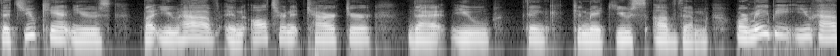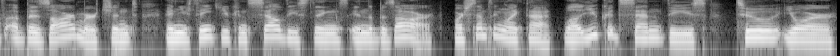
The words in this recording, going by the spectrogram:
that you can't use, but you have an alternate character that you think can make use of them. Or maybe you have a bazaar merchant and you think you can sell these things in the bazaar or something like that. Well, you could send these to your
